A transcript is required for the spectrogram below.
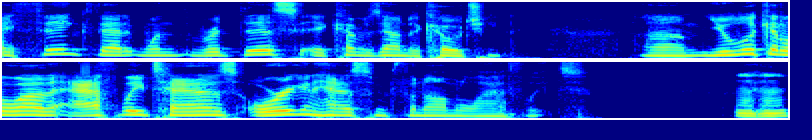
I think that when with this, it comes down to coaching. Um, you look at a lot of the athletes has Oregon has some phenomenal athletes. Mhm.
